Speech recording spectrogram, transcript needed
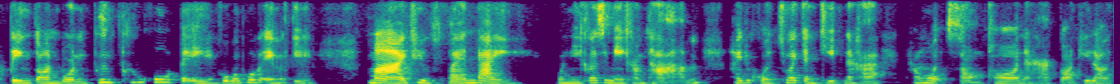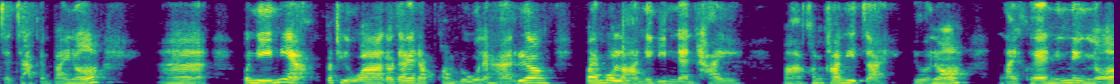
ำปิงตอนบนเพิ่งเพิ่งพูดไปเองครูเพิ่งพูดไปเองเมื่อกี้ หมายถึงแคว้นใด วันนี้ก็จะมีคำถามให้ทุกคนช่วยกันคิดนะคะ ทั้งหมด 2 ข้อนะคะ ก่อนที่เราจะจากกันไปเนาะอ่า วันนี้เนี่ยก็ถือว่าเราได้รับความรู้นะคะ เรื่องแคว้นโบราณในดินแดนไทย มาค่อนข้างที่จะเยอะเนาะหลายแคว้นนิดนึงเนาะ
